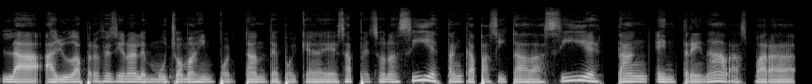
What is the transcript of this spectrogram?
la ayuda profesional es mucho más importante porque esas personas sí están capacitadas, sí están entrenadas para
